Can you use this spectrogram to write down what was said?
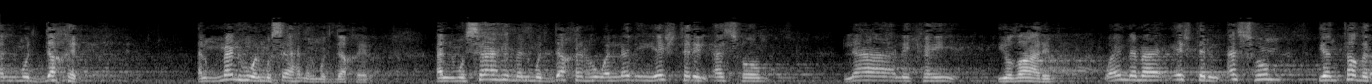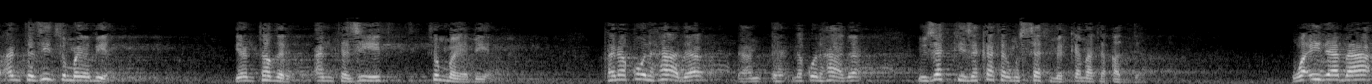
المدخر. من هو المساهم المدخر؟ المساهم المدخر هو الذي يشتري الأسهم لا لكي يضارب وإنما يشتري الأسهم ينتظر أن تزيد ثم يبيع. ينتظر أن تزيد ثم يبيع. فنقول هذا يعني نقول هذا يزكي زكاة المستثمر كما تقدم. وإذا باع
